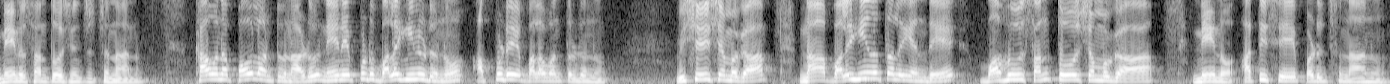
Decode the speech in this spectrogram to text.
నేను సంతోషించుచున్నాను. కావున పౌలు అంటున్నాడు నేనెప్పుడు బలహీనుడును అప్పుడే బలవంతుడును. విశేషముగా నా బలహీనతల ఎందే బహు సంతోషముగా నేను అతిశయపడుచున్నాను.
